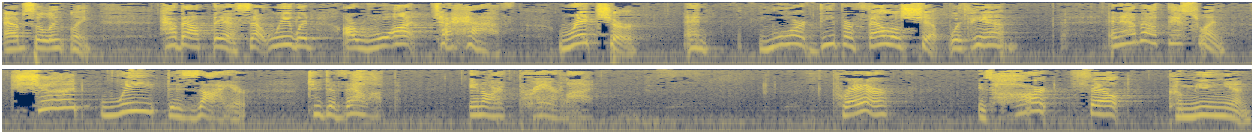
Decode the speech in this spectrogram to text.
Absolutely. How about this? That we would or want to have richer and more deeper fellowship with him. And how about this one? Should we desire to develop in our prayer life? Prayer is heartfelt communion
